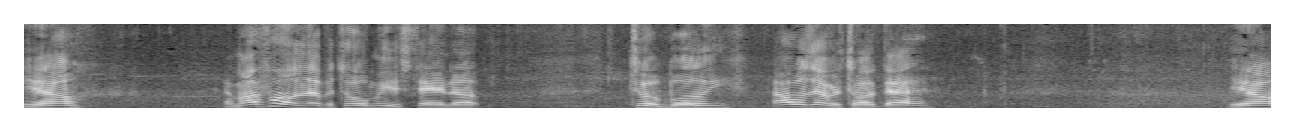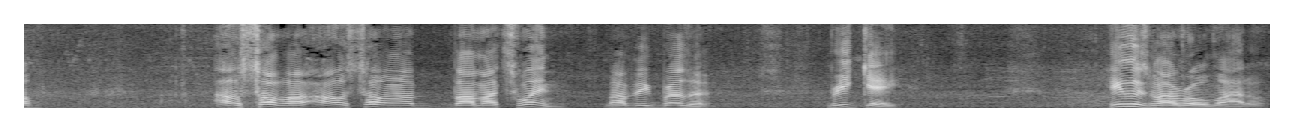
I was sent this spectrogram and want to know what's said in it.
You know? And my father never told me to stand up to a bully. I was never taught that. You know? I was taught about, I was taught by my twin, my big brother, Rike. He was my role model.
